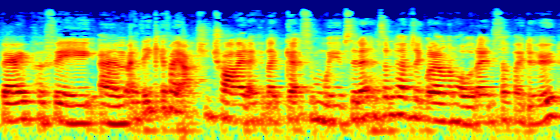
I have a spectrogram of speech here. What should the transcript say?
very puffy. Um i think if i actually tried i could like get some waves in it. And sometimes like when i'm on holiday and stuff i do.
